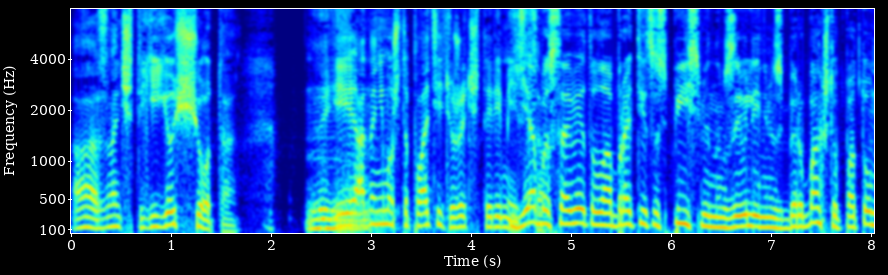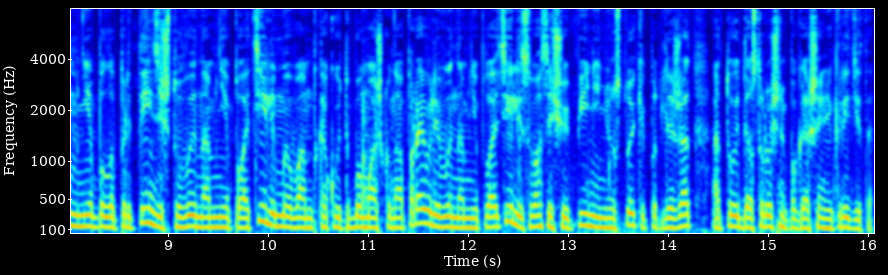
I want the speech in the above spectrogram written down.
а, значит, ее счета. И она не может оплатить уже 4 месяца. Я бы советовал обратиться с письменным заявлением в Сбербанк, чтобы потом не было претензий, что вы нам не платили, мы вам какую-то бумажку направили, вы нам не платили, с вас еще пени неустойки подлежат, а то и досрочное погашение кредита.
